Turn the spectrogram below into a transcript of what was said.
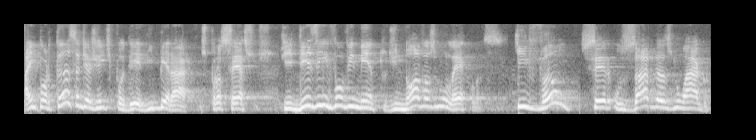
A importância de a gente poder liberar os processos de desenvolvimento de novas moléculas que vão ser usadas no agro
